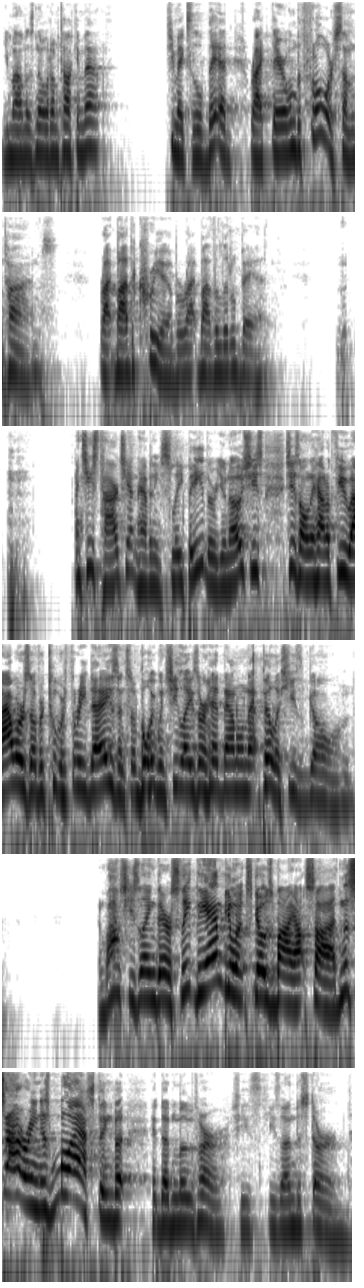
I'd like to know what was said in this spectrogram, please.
You mamas know what I'm talking about? She makes a little bed right there on the floor sometimes, right by the crib or right by the little bed. And she's tired. She hasn't had any sleep either, you know. She's, she's only had a few hours over two or three days. And so, boy, when she lays her head down on that pillow, she's gone. And while she's laying there asleep, the ambulance goes by outside and the siren is blasting, but it doesn't move her. She's, she's undisturbed.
